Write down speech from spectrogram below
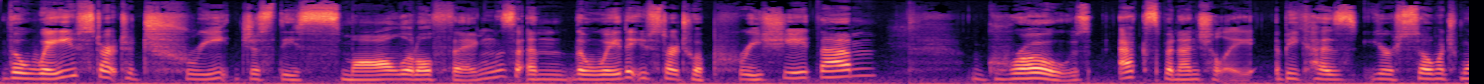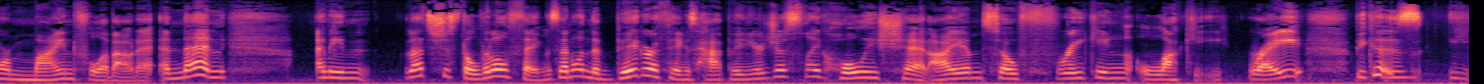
the way you start to treat just these small little things and the way that you start to appreciate them grows exponentially because you're so much more mindful about it. And then, I mean, that's just the little things. Then when the bigger things happen, you're just like, holy shit, I am so freaking lucky, right? Because y-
